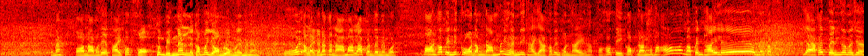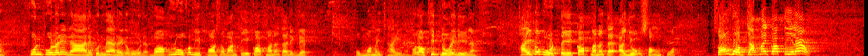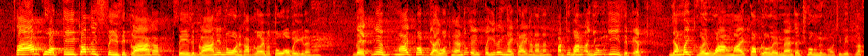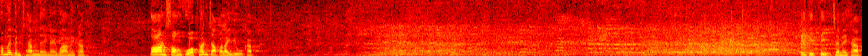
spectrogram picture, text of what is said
เห็นไหมตอนมาประเทศไทยเขาเกาะเครื่องบินแน่นเลยครับไม่ยอมลงเลยไหมเนี่ยโอ้ยอะไรกันนักหนามารับกันเต็มไปหมด ตอนเขาเป็นนิโกรดำๆไม่เห็นมีใครอยากเขาเป็นคนไทยครับพอเขาตีกอล์ฟดังก็มาอ๋อมาเป็นไทยแล้วนะครับอยากให้เป็นก็ไม่ใช่คุณกุลธิดาเนี่ยคุณแม่ไทยก็บูดเนี่ยบอกลูกเขามีพรสวรรค์ตีกอล์ฟมาตั้งแต่เด็ก ๆ ผมว่าไม่ใช่นะเพราะเราคิดดูให้ดีนะไทยก็บูดตีกอล์ฟมาตั้งแต่อายุสองขวบสองขวบจับไม้กอล์ฟตีแล้ว สามขวบตีกอล์ฟได้สี่สิบหลาครับสี่สิบหลาเนี่ยโน่นนะครับ เลยประตูออกไปอีกนะครับเด็กเนี่ยไม้กอล์ฟใหญ่กว่าแขนตัวเองตีได้ไงไกลขนาดนั้น ปัจจุบันอายุ 21 ยังไม่เคยวางไม้กอล์ฟลงเลยแม้แต่ช่วงหนึ่งของชีวิต แล้วเขาไม่เป็นแชมป์ได้ไงว่าไหมครับ ตอนสองขวบท่านจับอะไรอยู่ครับ พี่กิติใช่ไหมครับ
